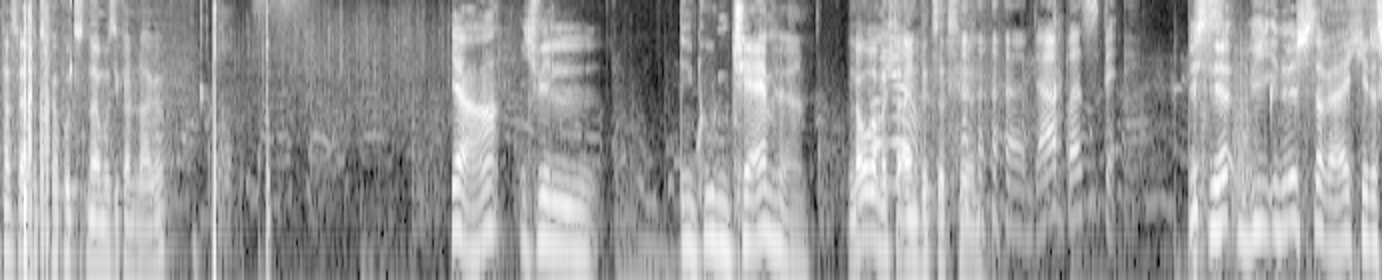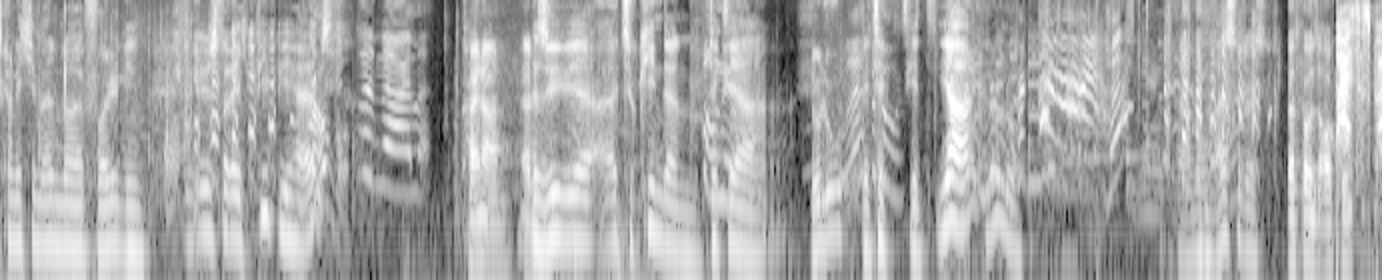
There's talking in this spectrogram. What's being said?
Tanzen wir erstmal zu Kapuzes neuer Musikanlage. Ja, ich will den guten Jam hören. Laura möchte einen Witz erzählen. Wisst ihr, wie in Österreich, hier, das kann ich in einer neuen Folge gehen, in Österreich Pipi heißt? Keine Ahnung. Ehrlich. Also wie wir äh, zu Kindern, sagt ja, Lulu, jetzt, jetzt, ja, Lulu. Ja, warum weißt du das? das bei uns auch. Weiß es bei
